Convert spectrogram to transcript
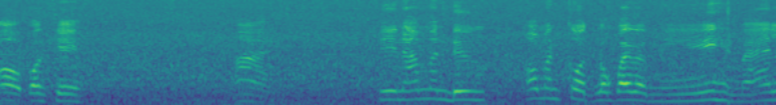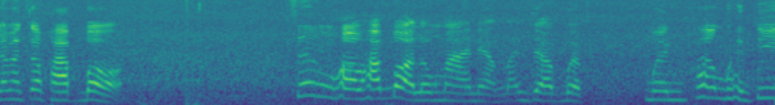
อ๋อโอเคอ่านี่นะมันดึงอ๋อมันกดลงไปแบบนี้เห็นไหมแล้วมันก็พับเบาะซึ่งพอพับเบาะลงมาเนี่ย มันจะแบบเหมือนเพิ่มพื้นที่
